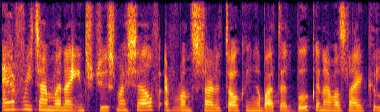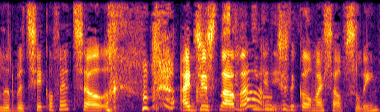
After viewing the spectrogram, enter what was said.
every time when I introduce myself, everyone started talking talking about that book, and I was like a little bit sick of it. So I just thought, oh, I'm just to call myself Celine.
